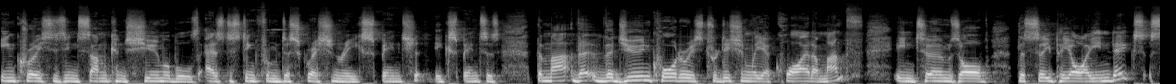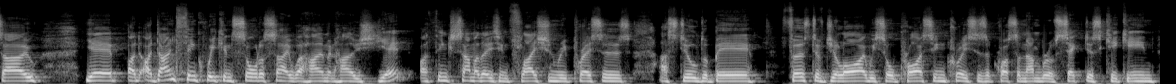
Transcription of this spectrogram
increases in some consumables as distinct from discretionary expense, expenses. The, the, the June quarter is traditionally a quieter month in terms of the CPI index. So, yeah, I, I don't think we can sort of say we're home and hosed yet. I think some of these inflationary pressures are still to bear. 1st of July, we saw price increases across a number of sectors kick in.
